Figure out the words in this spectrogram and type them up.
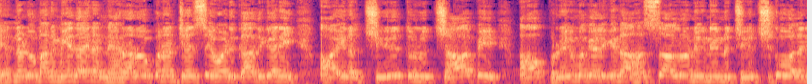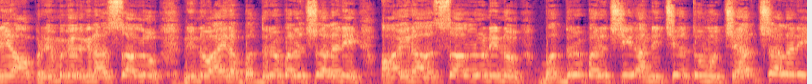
ఎన్నడూ మన మీద ఆయన నేరారోపణ చేసేవాడు కాదు గాని ఆయన చేతులు చాపి ఆ ప్రేమ కలిగిన హస్తాల్లో నిన్ను చేర్చుకోవాలని ఆ ప్రేమ కలిగిన హస్తాల్లో నిన్ను ఆయన భద్రపరచాలని ఆయన హస్తాల్లో నిన్ను భద్రపరిచి ఆ నిశ్చేతము చేర్చాలని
